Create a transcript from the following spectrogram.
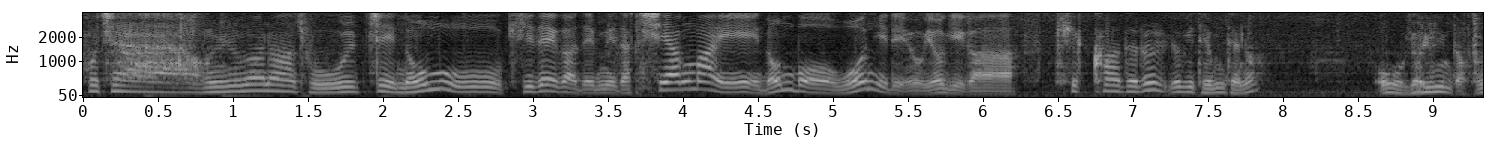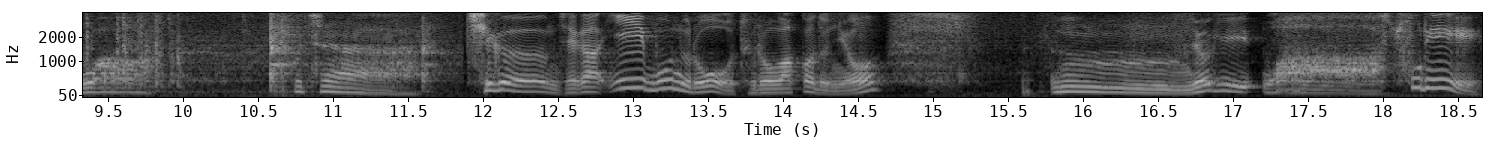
보자 얼마나 좋을지 너무 기대가 됩니다. 치앙마이 넘버 원이래요 여기가. 키카드를 여기 대면 되나? 오 열린다. 우와. 보자 지금 제가 이 문으로 들어왔거든요. 음 여기 와 술이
